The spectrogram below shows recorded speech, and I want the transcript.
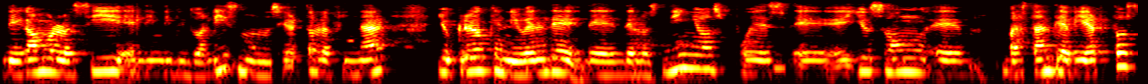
digámoslo así, el individualismo, ¿no es cierto? Al final, yo creo que a nivel de, los niños, pues eh, ellos son bastante abiertos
